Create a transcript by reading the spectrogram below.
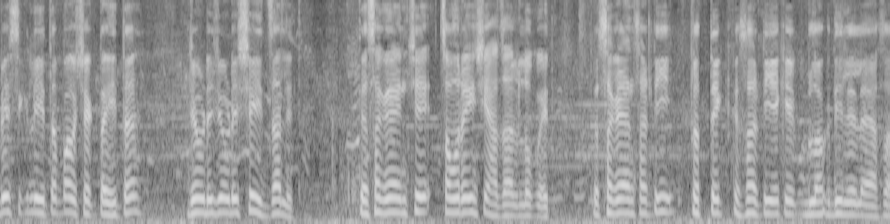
बेसिकली इथं पाहू शकता इथं जेवढे जेवढे शहीद झालेत त्या सगळ्यांचे चौऱ्याऐंशी हजार लोक आहेत. त्या सगळ्यांसाठी प्रत्येकासाठी एक एक ब्लॉग दिलेला आहे असा.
